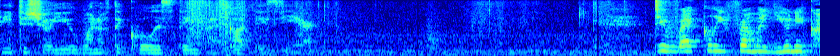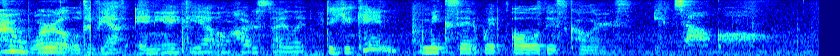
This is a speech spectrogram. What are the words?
I need to show you one of the coolest things I've got this year. Directly from a unicorn world. If you have any idea on how to style it, you can mix it with all these colors.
